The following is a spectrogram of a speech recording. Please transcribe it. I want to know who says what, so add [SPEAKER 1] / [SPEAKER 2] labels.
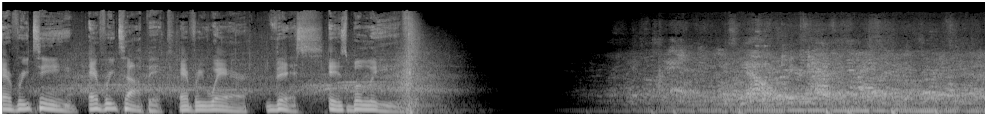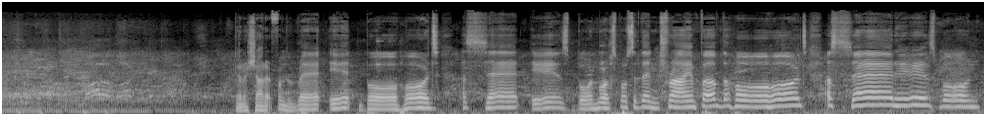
[SPEAKER 1] Every team, every topic, everywhere. This is Bleav.
[SPEAKER 2] Gonna shout it from the Reddit boards. A set is born, more explosive than triumph of the hordes. A set is born.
